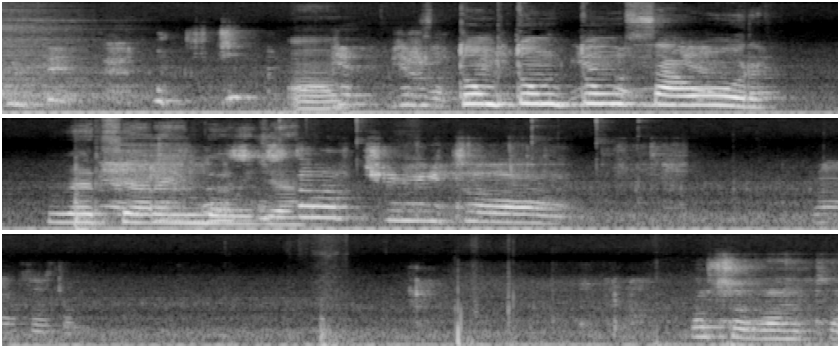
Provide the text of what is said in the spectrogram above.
Kurde. O. Tum tum tum saur. Wersja Rainbow idzie. Zostawcie mi to. No, co tam? Po co wam to?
